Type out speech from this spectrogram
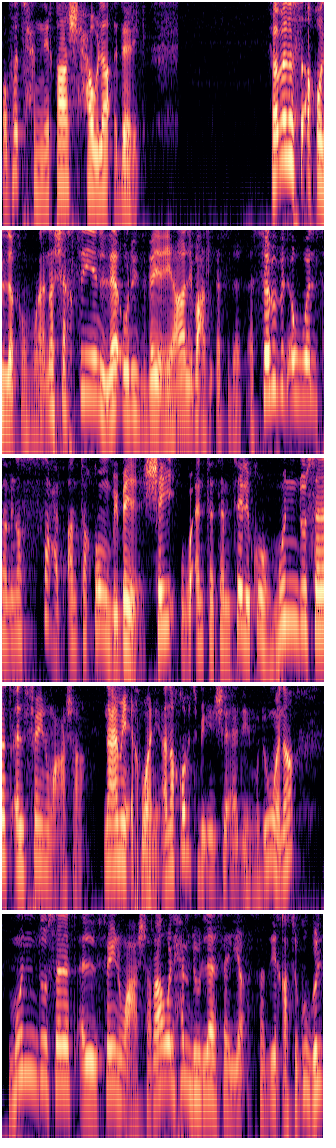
وفتح النقاش حول ذلك. فماذا سأقول لكم؟ أنا شخصيا لا أريد بيعها لبعض الأسباب. السبب الأول فمن الصعب أن تقوم ببيع شيء وأنت تمتلكه منذ سنة 2010 نعم يا إخواني أنا قمت بإنشاء هذه المدونة منذ سنة 2010 والحمد لله فهي صديقة جوجل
